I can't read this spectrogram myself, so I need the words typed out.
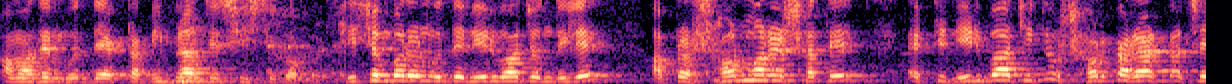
আমাদের মধ্যে একটা বিভ্রান্তি সৃষ্টি করবেন ডিসেম্বরের মধ্যে নির্বাচন দিলে আপনার সম্মানের সাথে একটি নির্বাচিত সরকারের কাছে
